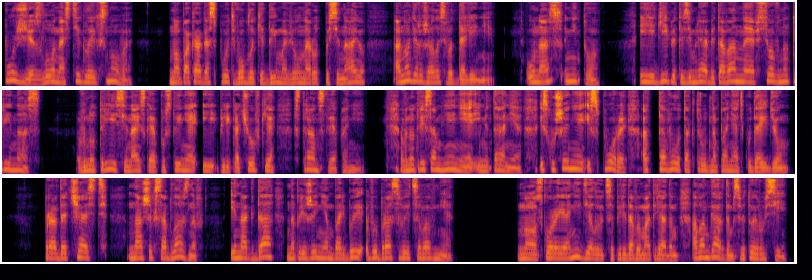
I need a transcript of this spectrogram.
Позже зло настигло их снова. Но пока Господь в облаке дыма вел народ по Синаю, оно держалось в отдалении. У нас не то. И Египет, и земля обетованная — все внутри нас. Внутри Синайская пустыня и перекочевки, странствия по ней. Внутри сомнения и метания, искушения и споры, от того так трудно понять, куда идем. Правда, часть наших соблазнов иногда напряжением борьбы выбрасывается вовне. Но скоро и они делаются передовым отрядом, авангардом Святой Руси.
